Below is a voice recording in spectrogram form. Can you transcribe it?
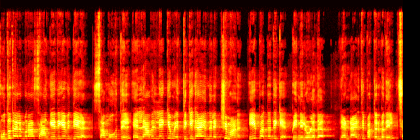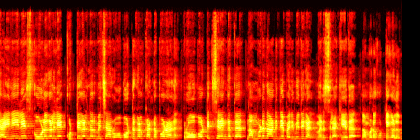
പുതുതലമുറ സാങ്കേതിക വിദ്യകൾ സമൂഹത്തിൽ എല്ലാവരിലേക്കും എത്തിക്കുക എന്ന ലക്ഷ്യമാണ് ഈ പദ്ധതിക്ക് പിന്നിലുള്ളത്. രണ്ടായിരത്തി പത്തൊൻപതിൽ ചൈനയിലെ സ്കൂളുകളിലെ കുട്ടികൾ നിർമ്മിച്ച റോബോട്ടുകൾ കണ്ടപ്പോഴാണ് റോബോട്ടിക്സ് രംഗത്ത് നമ്മുടെ നാടിന്റെ പരിമിതികൾ മനസ്സിലാക്കിയത്. നമ്മുടെ കുട്ടികളും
